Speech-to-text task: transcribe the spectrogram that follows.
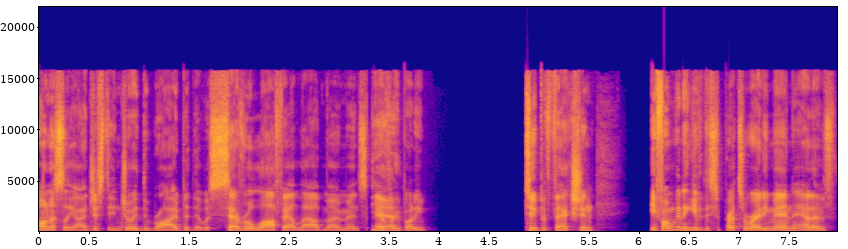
honestly I just enjoyed the ride, but there were several laugh out loud moments. Yeah. Everybody to perfection. If I'm going to give this a pretzel rating, man, out of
